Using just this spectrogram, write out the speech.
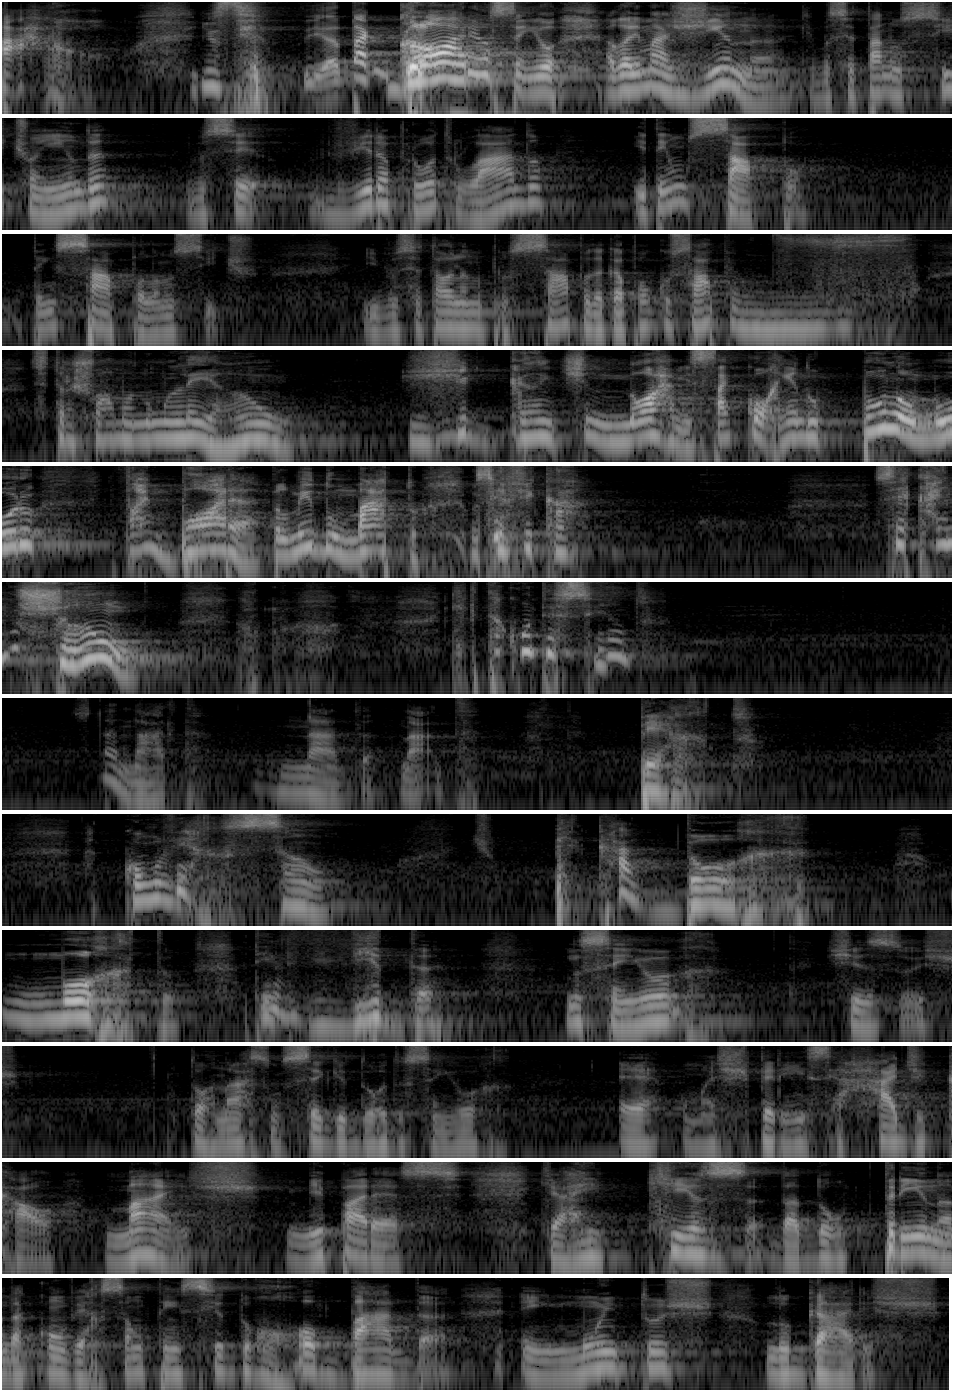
uau! E você ia dar glória ao Senhor. Agora imagina que você está no sítio ainda, você vira para o outro lado e tem um sapo. Tem sapo lá no sítio. E você está olhando para o sapo, daqui a pouco o sapo se transforma num leão gigante, enorme, sai correndo, pula o muro, vai embora pelo meio do mato. Você fica. Você cai no chão. O que está acontecendo? Isso não é nada, nada, nada. Perto. A conversão de um pecador morto ter vida no Senhor Jesus. Tornar-se um seguidor do Senhor é uma experiência radical, mas me parece que a riqueza da doutrina da conversão tem sido roubada em muitos lugares.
